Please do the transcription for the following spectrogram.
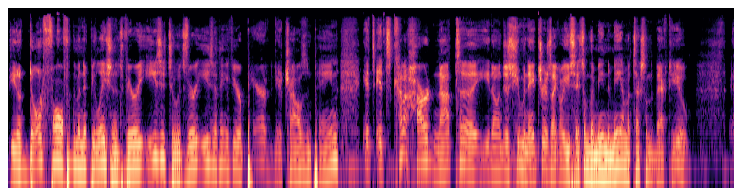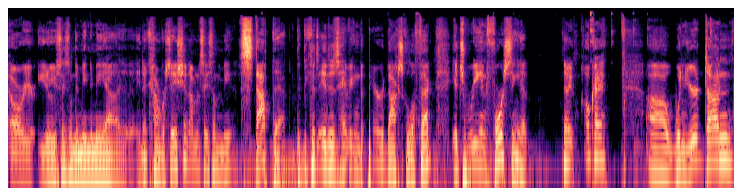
you know, don't fall for the manipulation. It's very easy to. It's very easy. I think if you're a parent and your child's in pain, it, it's kind of hard not to, you know, just human nature is like, oh, you say something mean to me, I'm going to text something back to you. Or, you know, you say something mean to me uh, in a conversation, I'm going to say something mean. Stop that because it is having the paradoxical effect. It's reinforcing it. Okay. Uh, when you're done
